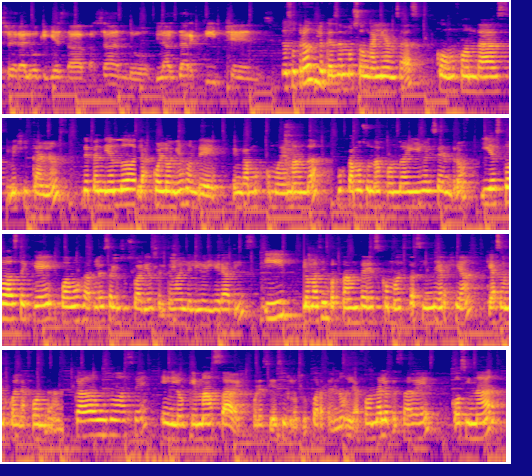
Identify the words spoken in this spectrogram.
eso era algo que ya estaba pasando. Las dark kitchens, nosotros lo que hacemos son alianzas con fondas mexicanas, dependiendo de las colonias donde tengamos como demanda, buscamos una fonda ahí en el centro y esto hace que podamos darles a los usuarios el tema del delivery gratis y lo más importante es como esta sinergia que hacemos con la fonda. Cada uno hace en lo que más sabe, por así decirlo, su fuerte, ¿no? La fonda lo que sabe es cocinar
